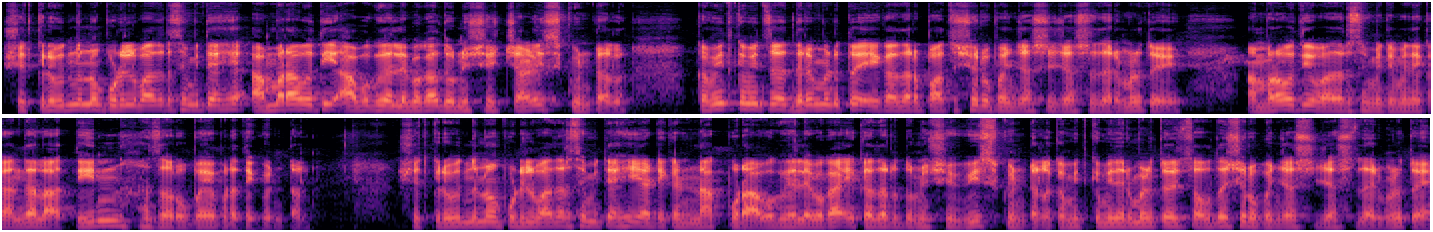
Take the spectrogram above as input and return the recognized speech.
शेतकरी बंधूंना पुढील बाजार समिती आहे अमरावती. आवक झाले बघा दोनशे चाळीस क्विंटल. कमीत कमीचा दर मिळतोय एक हजार पाचशे रुपये जास्तीत जास्त दर मिळतोय. अमरावती बाजार समितीमध्ये कांद्याला तीन हजार रुपये प्रति क्विंटल. शेतकरी बंधूंनो पुढील बाजार समिती आहे. या ठिकाणी नागपूर आवक झाले बघा एक हजार दोनशे वीस क्विंटल. कमीत कमी दर मिळतोय चौदाशे रुपये जास्तीत जास्त दर मिळतो आहे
